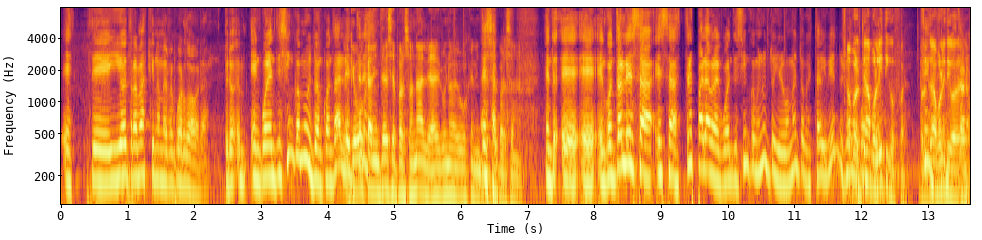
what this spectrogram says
este, y otra más que no me recuerdo ahora. Pero en, en 45 minutos encontrarle que tres- buscan intereses personales, algunos que buscan intereses Exacto. personales. Ent- eh, eh, encontrarle esa- esas tres palabras en 45 minutos y el momento que está viviendo. yo No, lo por el tema político fue. Por Sí, el tema sí, político claro.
